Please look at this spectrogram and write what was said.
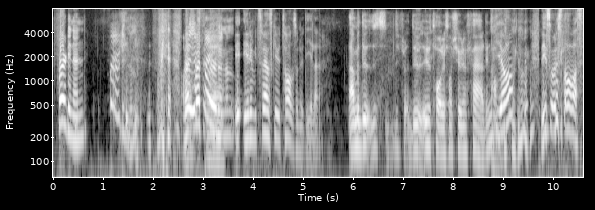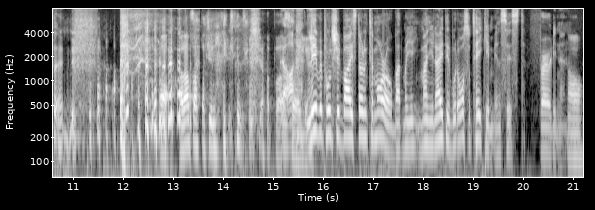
Ferdinand! Ferdinand! Vet- Ferdinand. är, är det mitt svenska uttal som du inte gillar? Nej men du, du, du uttalar det som tjuren Ferdinand. Ja, det är så det stavas. Ja, Har han sagt att United inte ska köpa Ja, Sterling? Liverpool should buy Sterling tomorrow, but Man Man United would also take him, insist Ferdinand. Ja,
